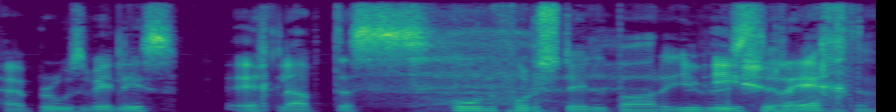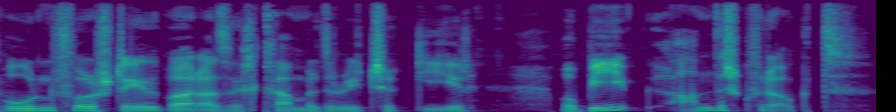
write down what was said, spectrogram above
äh, Bruce Willis. Ich glaube, das unvorstellbar. ist recht nicht. unvorstellbar. Also ich kann mir den Richard Gere, wobei anders gefragt,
